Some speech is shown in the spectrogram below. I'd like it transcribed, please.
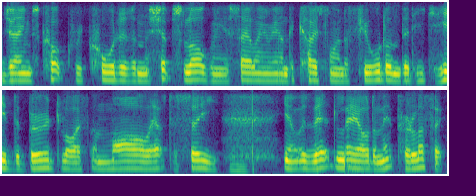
James Cook recorded in the ship's log when he was sailing around the coastline of Fiordland that he could hear the bird life a mile out to sea. You know, it was that loud and that prolific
